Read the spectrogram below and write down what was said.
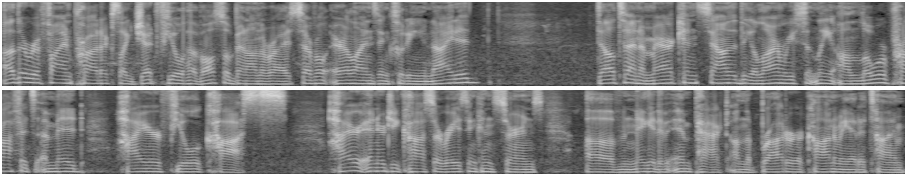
Other refined products like jet fuel have also been on the rise. Several airlines including United, Delta and American sounded the alarm recently on lower profits amid higher fuel costs. Higher energy costs are raising concerns of negative impact on the broader economy at a time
